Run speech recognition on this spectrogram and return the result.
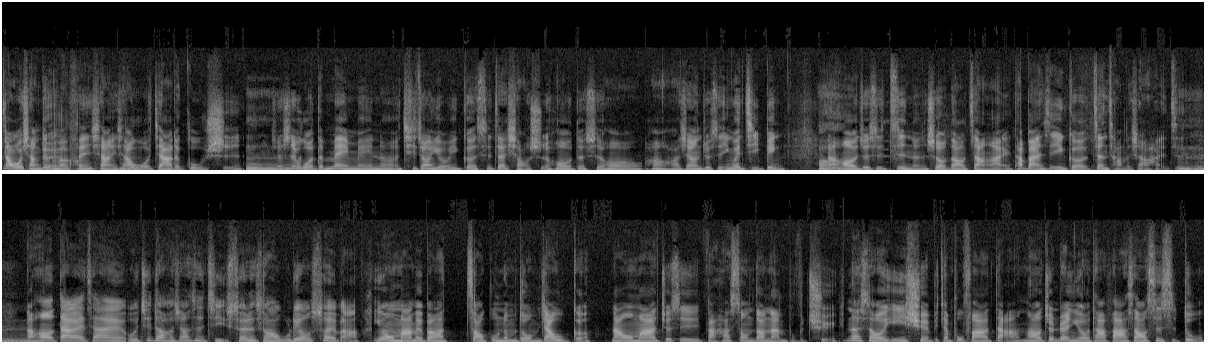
那我想跟你们分享一下嗯我家的故事。嗯，就是我的妹妹呢，其中有一个是在小时候的时候，嗯，好像就是因为疾病，嗯然后就是智能受到障碍。她本来是一个正常的小孩子，嗯然后大概在我记得好像是几岁的时候，五六岁吧，因为我妈没有办法照顾那么多，我们家五个，然后我妈就是把她送到南部去。那时候医学比较不发达，然后就任由她发烧四十度，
